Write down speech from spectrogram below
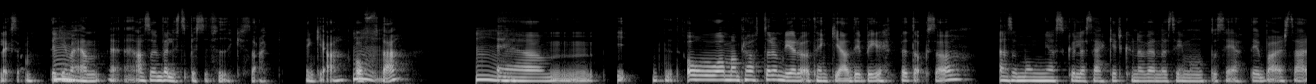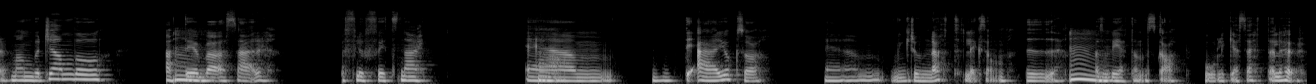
Liksom. Det kan vara mm. en, eh, alltså en väldigt specifik sak, tänker jag, mm. ofta. Um, och om man pratar om det då tänker jag det begreppet också alltså många skulle säkert kunna vända sig emot och säga att det är bara så här mumbo jumbo, att mm. det är mm. bara så här fluffigt snack. Um, det är ju också um, grundat liksom i mm. alltså vetenskap på olika sätt, eller hur?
